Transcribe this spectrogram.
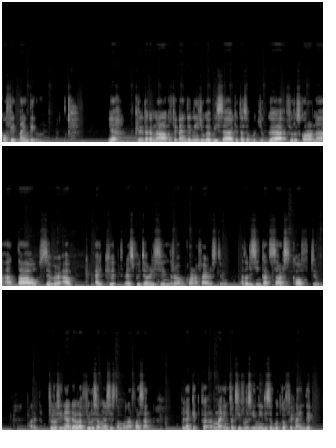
COVID-19. Ya, kita kenal COVID-19 ini juga bisa kita sebut juga virus corona atau Severe Acute Respiratory Syndrome Coronavirus 2 atau disingkat SARS-CoV-2. Virus ini adalah virus yang menyerang sistem pernafasan. Penyakit karena infeksi virus ini disebut COVID-19.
